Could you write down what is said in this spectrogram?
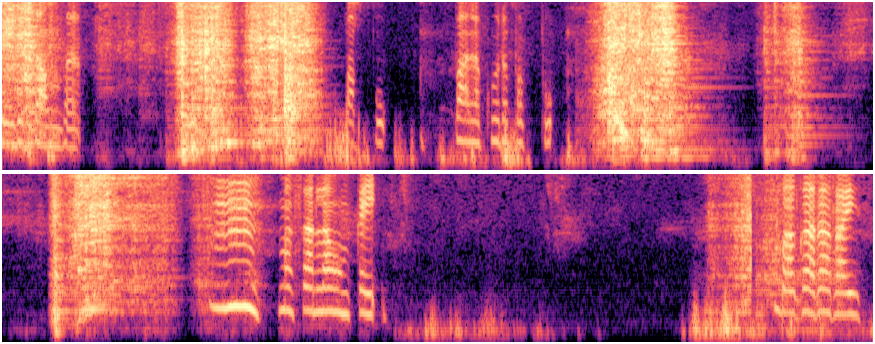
వేడి సాంబార్ పప్పు పాలకూర పప్పు మసాలా వంకాయ బగారా రైస్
